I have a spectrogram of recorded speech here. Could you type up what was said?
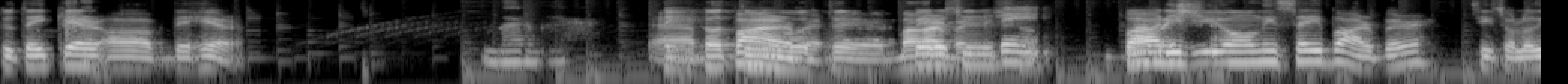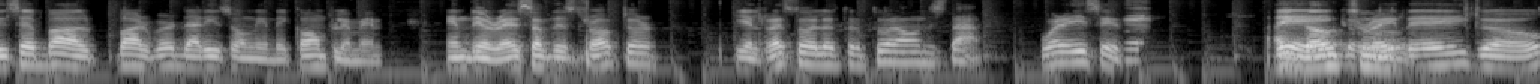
to take care of the hair. Barber. They Uh, go to barber. Pero barber si- shop. But if you only say barber, si solo dice bal- barber, that is only the complement. And the rest of the structure, y el resto de la estructura, ¿dónde está? Where is it? I go correct, to, they go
